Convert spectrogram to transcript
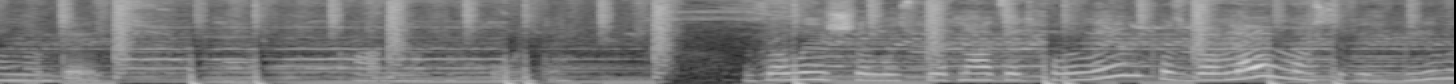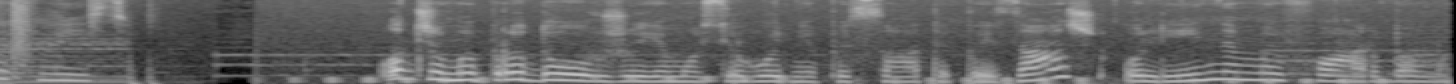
Молодець. Гарно виходить. Залишилось 15 хвилин, позбавляємося від білих місць. Отже, ми продовжуємо сьогодні писати пейзаж олійними фарбами.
